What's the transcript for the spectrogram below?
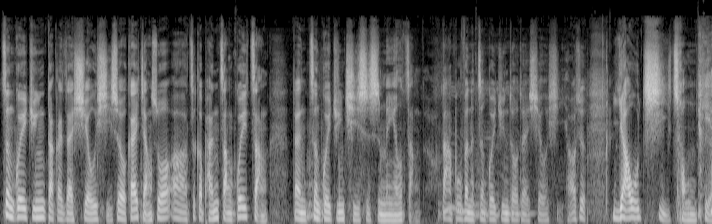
正规军大概在休息，所以我该讲说啊，这个盘涨归涨，但正规军其实是没有涨的。大部分的正规军都在休息，然后就妖气冲天。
